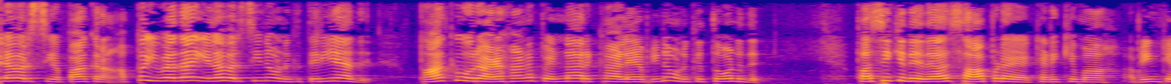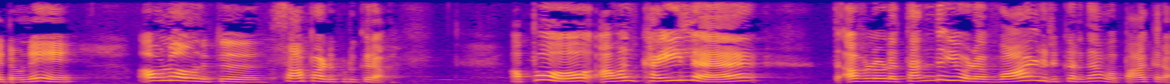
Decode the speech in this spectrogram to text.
இளவரசியை பார்க்குறான். அப்போ இவ தான் இளவரசின்னு அவனுக்கு தெரியாது. பார்க்க ஒரு அழகான பெண்ணாக இருக்காளே அப்படின்னு அவனுக்கு தோணுது. பசிக்குது ஏதாவது சாப்பிட கிடைக்குமா அப்படின்னு கேட்டவுடனே அவளும் அவனுக்கு சாப்பாடு கொடுக்குறா. அப்போது அவன் கையில் அவளோட தந்தையோட வாழ் இருக்கிறத அவள் பார்க்குறா.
